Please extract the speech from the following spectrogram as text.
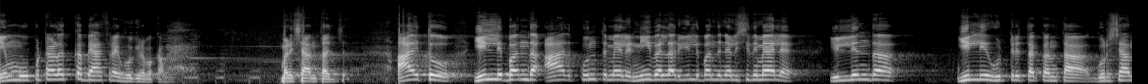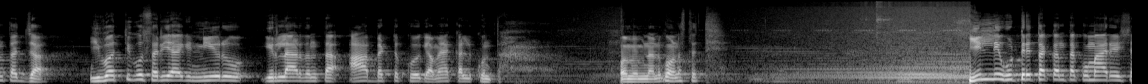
ನಿಮ್ಮ ಉಪಟಳಕ್ಕೆ ಬ್ಯಾಸರಾಗಿ ಹೋಗಿರ್ಬೇಕಮ್ಮ ಮಳಿಶಾಂತಜ್ಜ ಆಯಿತು, ಇಲ್ಲಿ ಬಂದ ಆ ಕುಂತ ಮೇಲೆ ನೀವೆಲ್ಲರೂ ಇಲ್ಲಿ ಬಂದು ನೆಲೆಸಿದ ಮೇಲೆ ಇಲ್ಲಿಂದ ಇಲ್ಲಿ ಹುಟ್ಟಿರ್ತಕ್ಕಂಥ ಗುರುಶಾಂತಜ್ಜ ಇವತ್ತಿಗೂ ಸರಿಯಾಗಿ ನೀರು ಇರಲಾರ್ದಂಥ ಆ ಬೆಟ್ಟಕ್ಕೆ ಹೋಗಿ ಅಮ್ಯಾ ಅಲ್ಲಿ ಕುಂತ? ಒಮ್ಮೆ ನನಗೂ ಅನಿಸ್ತೈತಿ. ಇಲ್ಲಿ ಹುಟ್ಟಿರ್ತಕ್ಕಂಥ ಕುಮಾರೇಶ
